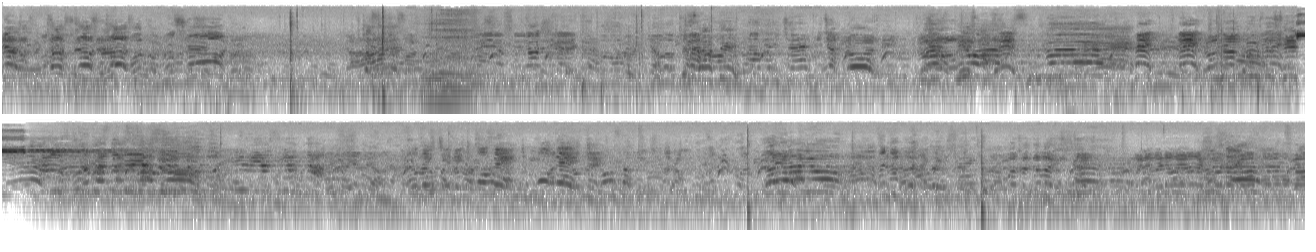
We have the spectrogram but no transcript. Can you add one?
Ja! Czas, czas, czas! Hej, hej! Dobra, dobra Jasiu! Piły jak wiatna! Odejdźcie, odejdź, odejdź! Może, dawaj, wyżej! Dawaj, dawaj, dawaj, środka, pomaga!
